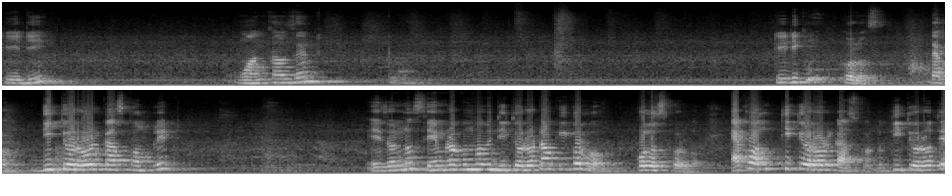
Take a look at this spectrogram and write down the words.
TD one থাউজেন্ড টু টিডি কি ক্লোজ দেখো, দ্বিতীয় রোর কাজ কমপ্লিট এই জন্য সেম রকম ভাবে দ্বিতীয় রোটাও কি করব? ক্লোজ করব। এখন তৃতীয় রোর কাজ করব। তৃতীয় রোতে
